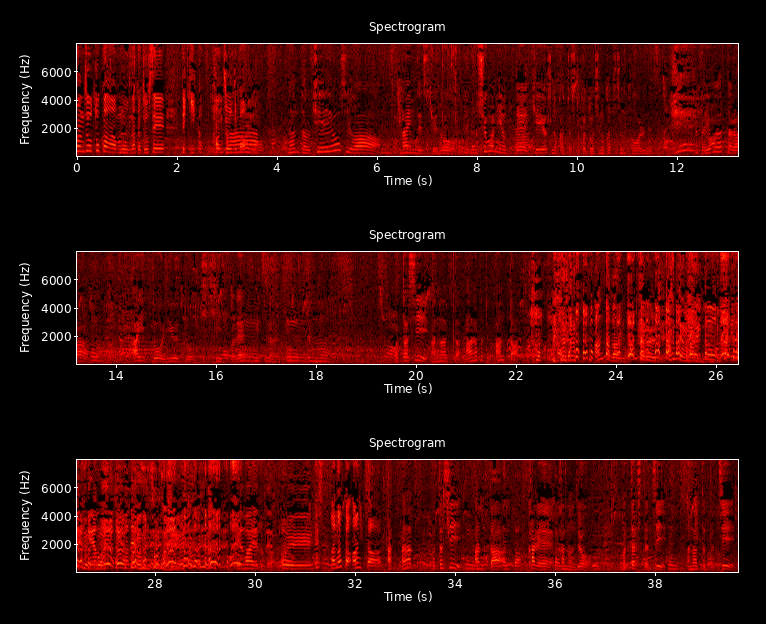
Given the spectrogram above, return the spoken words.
感情とかもなんか女性的か感情とかあるの？なんだろう形容詞はないんですけど、主語によって形容詞の形とか動詞の形も変わるんですなんか英語だったら「愛」と「you」と「he」とかで3つじゃないですか、うん。でも私あなたあなたってあんた？あんたがあるの？あんたがあるあんたがあるの。あれだね とか。えあなたあんた？ああな私、ん。あんたあんた。彼、はい。彼女、私たち、ん。あなたたち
